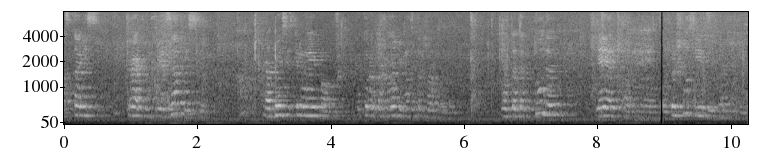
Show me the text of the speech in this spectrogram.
остались кратенькие записи родной сестры моей бабушки, которая прожила 92 года. Вот это оттуда я и отталкивалась. Пришлось ездить в архив,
